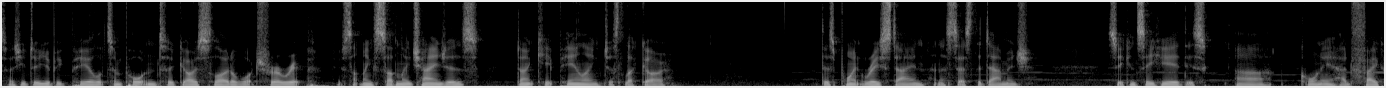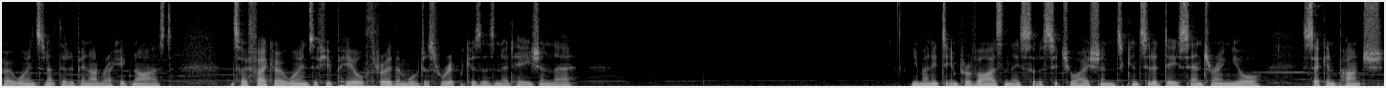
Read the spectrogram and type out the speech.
So as you do your big peel, it's important to go slow to watch for a rip. If something suddenly changes, don't keep peeling, just let go. At this point, restain and assess the damage. So you can see here this uh, cornea had phaco wounds in it that had been unrecognized. And so phaco wounds, if you peel through them, will just rip because there's an adhesion there. You may need to improvise in these sort of situations. Consider decentering your second punch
